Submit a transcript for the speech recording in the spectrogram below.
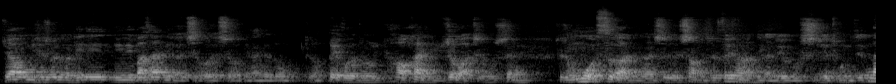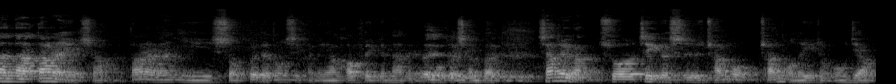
就像我们以前说那个零零零零八三那个时候的时候，你看这种这种背后的这种浩瀚宇宙啊，这种是这种墨色啊，你看是上的是非常让你感觉有种视觉冲击。那那当然也是啊，当然你手绘的东西可能要耗费更大的人工和成本。相对来说，这个是传统传统的一种工匠。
